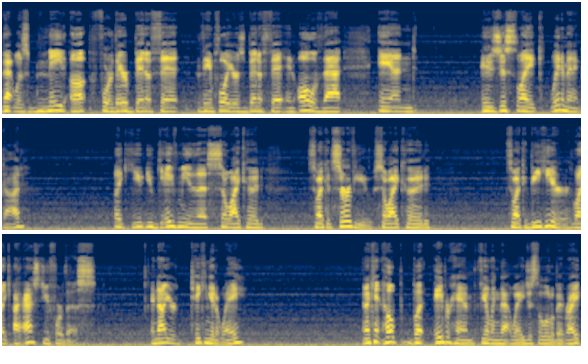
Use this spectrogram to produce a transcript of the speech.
that was made up for their benefit, the employer's benefit, and all of that. And it was just like, wait a minute, God. Like you, you gave me this so I could so I could serve you, so I could so I could be here. Like, I asked you for this, and now you're taking it away? And I can't help but Abraham feeling that way just a little bit, right?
